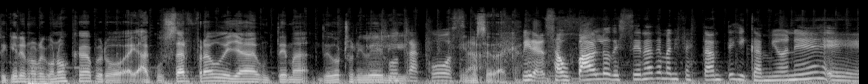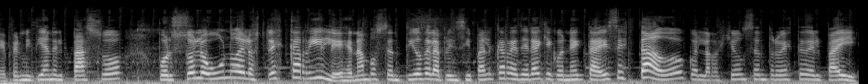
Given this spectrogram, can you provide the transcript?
Si quiere no reconozca, pero eh, acusar fraude ya es un tema de otro nivel y, otra cosa. y no se da acá. Mira, en Sao Paulo decenas de manifestantes y camiones eh, permitían el paso por solo uno de los tres carriles en ambos sentidos de la principal carretera que conecta ese estado con la región centroeste del país.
